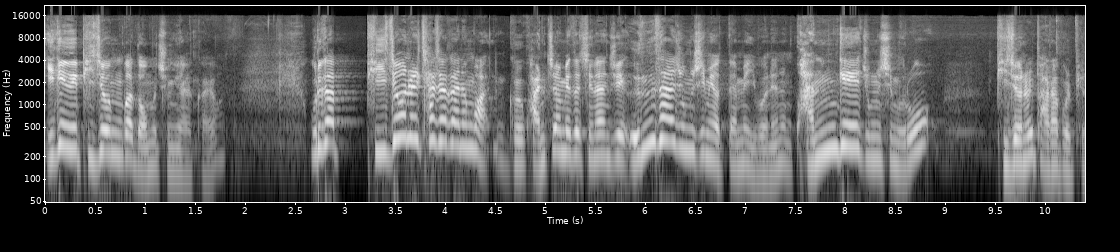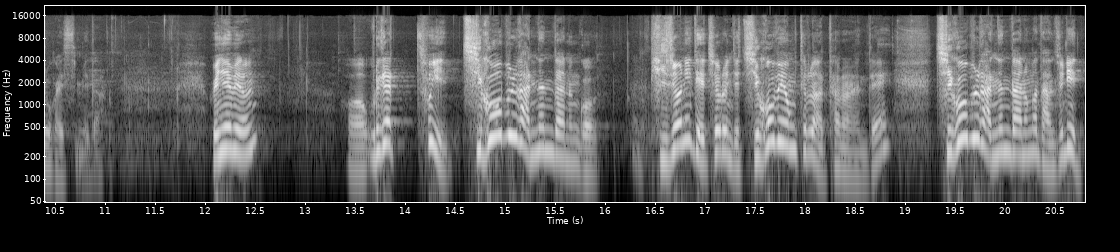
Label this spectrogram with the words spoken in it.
이게 왜 비전과 너무 중요할까요? 우리가 비전을 찾아가는 관, 그 관점에서 지난주에 은사 중심이었다면 이번에는 관계 중심으로 비전을 바라볼 필요가 있습니다. 왜냐하면 어, 우리가 소위 직업을 갖는다는 것, 비전이 대체로 이제 직업의 형태로 나타나는데 직업을 갖는다는 건 단순히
